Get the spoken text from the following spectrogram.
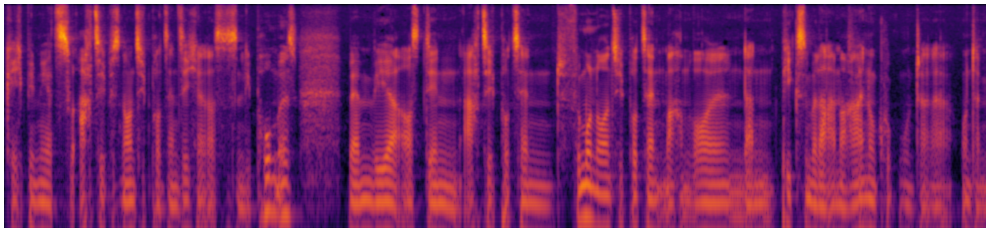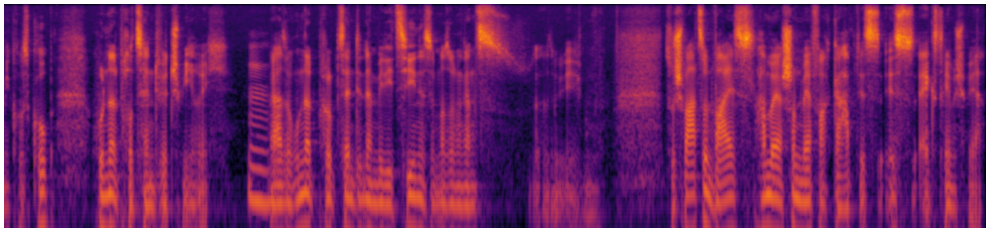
okay, ich bin mir jetzt zu 80 bis 90 Prozent sicher, dass es ein Lipom ist. Wenn wir aus den 80 Prozent 95 Prozent machen wollen, dann pieksen wir da einmal rein und gucken unter, der, unter dem Mikroskop. 100 Prozent wird schwierig. Mhm. Also 100 Prozent in der Medizin ist immer so eine ganz, also so schwarz und weiß haben wir ja schon mehrfach gehabt, ist, ist extrem schwer.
